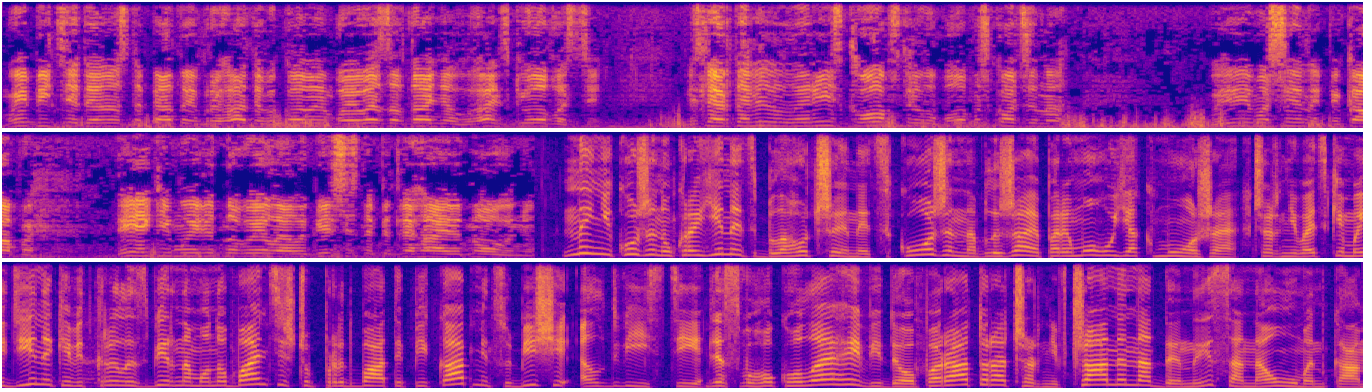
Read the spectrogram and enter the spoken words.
Ми, бійці 95-ї бригади, виконуємо бойове завдання в Луганській області. Після артилерійського обстрілу було пошкоджено бойові машини, пікапи. Деякі ми відновили, але більшість не підлягає відновленню. Нині кожен українець благочинець, кожен наближає перемогу як може. Чернівецькі медійники відкрили збір на монобанці, щоб придбати пікап Mitsubishi L200 для свого колеги, відеооператора, чернівчанина Дениса Науменка.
